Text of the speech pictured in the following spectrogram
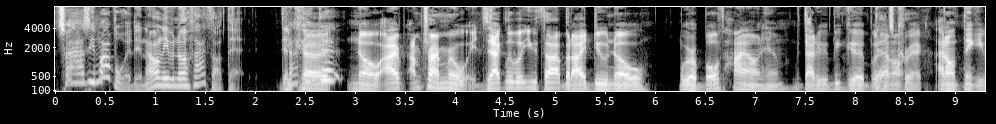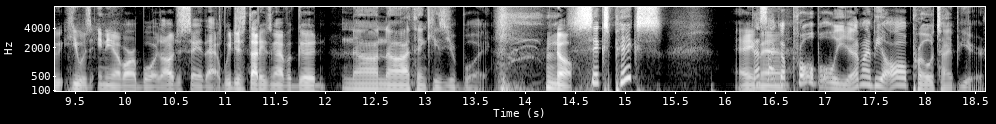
So how's he my boy then? I don't even know if I thought that. Did because I think that? no, I I'm trying to remember exactly what you thought, but I do know we were both high on him. We thought he would be good, but That's I don't correct. I don't think he he was any of our boys. I'll just say that. We just thought he was gonna have a good No, no, I think he's your boy. no. Six picks? Hey That's man, like a Pro Bowl year. That might be all pro type year.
